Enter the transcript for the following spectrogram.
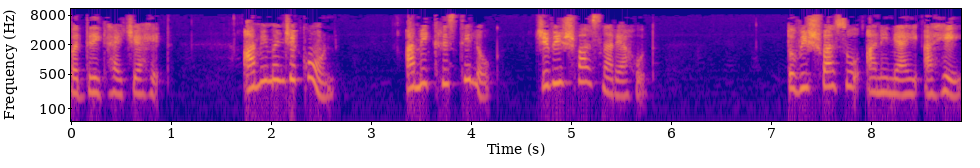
पदरी घ्यायची आहेत. आम्ही म्हणजे कोण? आम्ही ख्रिस्ती लोक जे विश्वासणारे आहोत. तो विश्वासू आणि न्यायी आहे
